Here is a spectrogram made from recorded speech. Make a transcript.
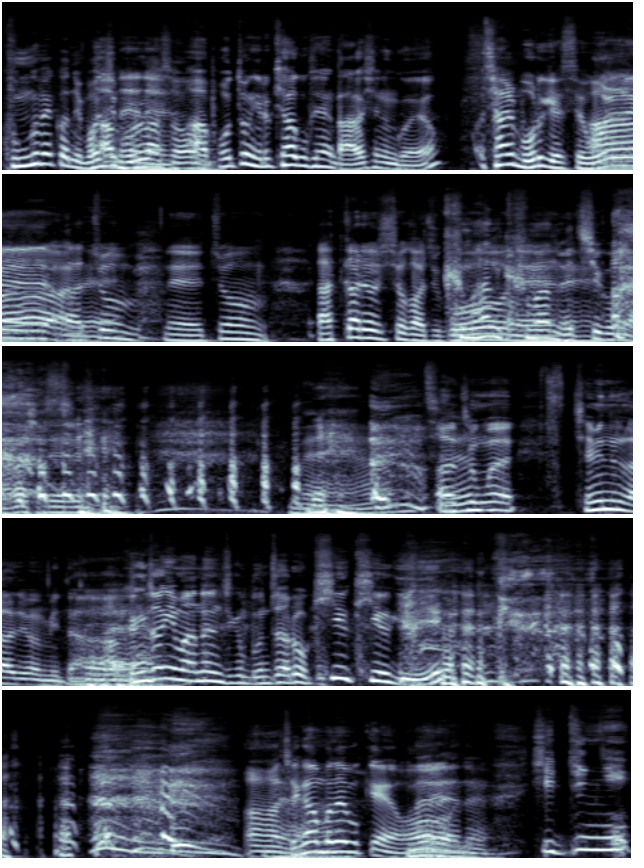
궁금했거든요. 뭔지 아. 몰라서. 아 보통 이렇게 하고 그냥 나가시는 거예요? 잘 모르겠어요. 원래 아, 아, 네. 좀 네, 좀 낯가려 주셔 가지고 그만 그만 외치고 나가셨어요. 네. 아무튼 아 정말 재밌는 라디오입니다. 네. 아, 굉장히 많은 지금 문자로 키읔 키읔이. 아 제가 한번 해볼게요. 네, 네. 희준이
